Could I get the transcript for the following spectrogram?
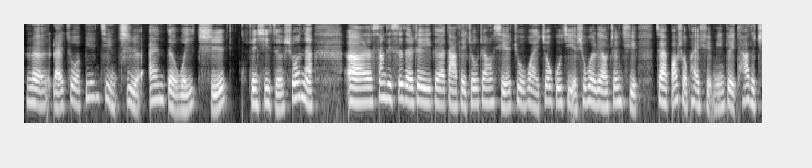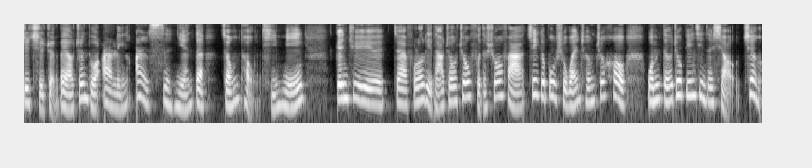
来来做边境治安的维持。分析则说呢，呃，桑蒂斯的这一个大费周章协助外州，估计也是为了要争取在保守派选民对他的支持，准备要争夺二零二四年的总统提名。根据在佛罗里达州州府的说法，这个部署完成之后，我们德州边境的小镇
